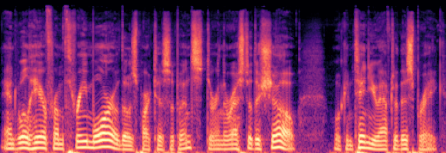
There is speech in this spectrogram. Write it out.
and we'll hear from three more of those participants during the rest of the show. We'll continue after this break.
